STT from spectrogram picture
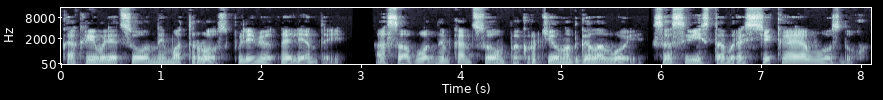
как революционный матрос пулеметной лентой, а свободным концом покрутил над головой, со свистом рассекая воздух.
